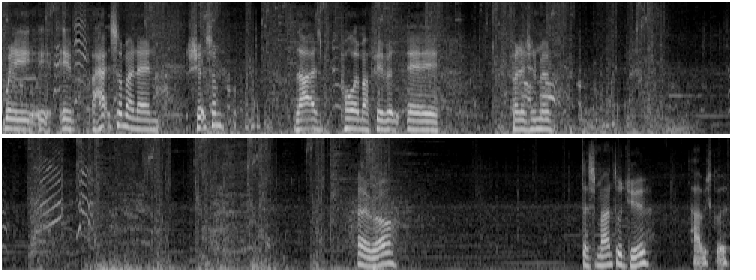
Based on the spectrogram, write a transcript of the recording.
where he, he, he hits him and then shoots him? That is probably my favourite uh, finishing move. There we go. Dismantled you. That was good.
